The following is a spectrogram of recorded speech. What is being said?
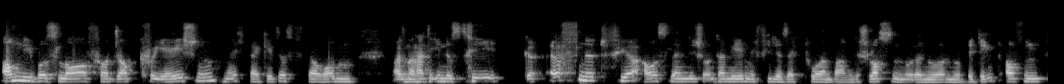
Omnibus Law for Job Creation. Nicht? Da geht es darum, also man hat die Industrie geöffnet für ausländische Unternehmen. Viele Sektoren waren geschlossen oder nur, nur bedingt offen.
